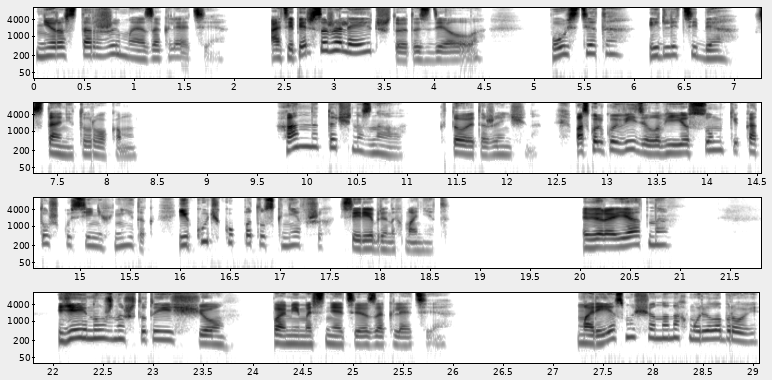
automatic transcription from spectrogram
нерасторжимое заклятие, а теперь сожалеет, что это сделала. Пусть это и для тебя станет уроком. Ханна точно знала, кто эта женщина поскольку видела в ее сумке катушку синих ниток и кучку потускневших серебряных монет. Вероятно, ей нужно что-то еще, помимо снятия заклятия. Мария смущенно нахмурила брови.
